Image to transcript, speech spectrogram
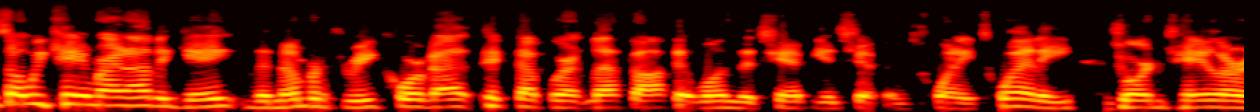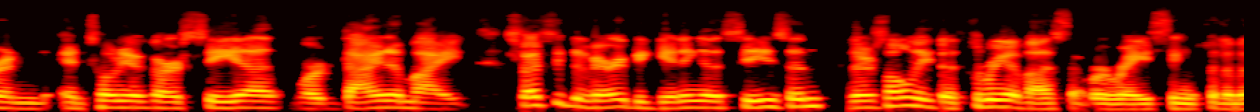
So we came right out of the gate. The number three Corvette picked up where it left off. It won the championship in 2020. Jordan Taylor and Antonio Garcia were dynamite, especially at the very beginning of the season. There's only the three of us that were racing for the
